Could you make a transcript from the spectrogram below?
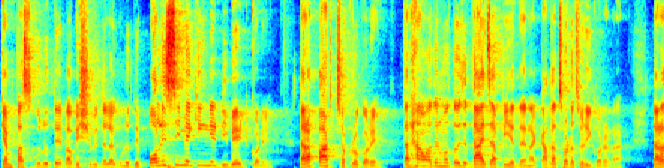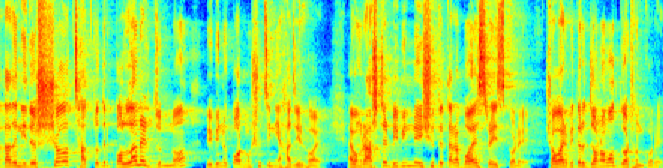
ক্যাম্পাসগুলোতে বা বিশ্ববিদ্যালয়গুলোতে পলিসি মেকিং নিয়ে ডিবেট করে। তারা পাঠচক্র করে। তারা আমাদের মতো যে দায় চাপিয়ে দেয় না, কাদা ছড়াছড়ি করে না। তারা তাদের নিজস্ব ছাত্রদের কল্যাণের জন্য বিভিন্ন কর্মসূচি নিয়ে হাজির হয় এবং রাষ্ট্রের বিভিন্ন ইস্যুতে তারা ভয়েস রেজ করে, সবার ভিতরে জনমত গঠন করে।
